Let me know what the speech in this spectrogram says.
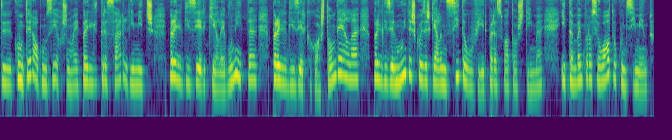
de cometer alguns erros, não é? Para lhe traçar limites, para lhe dizer que ela é bonita, para lhe dizer que gostam dela, para lhe dizer muitas coisas que ela necessita ouvir para a sua autoestima e também para o seu autoconhecimento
